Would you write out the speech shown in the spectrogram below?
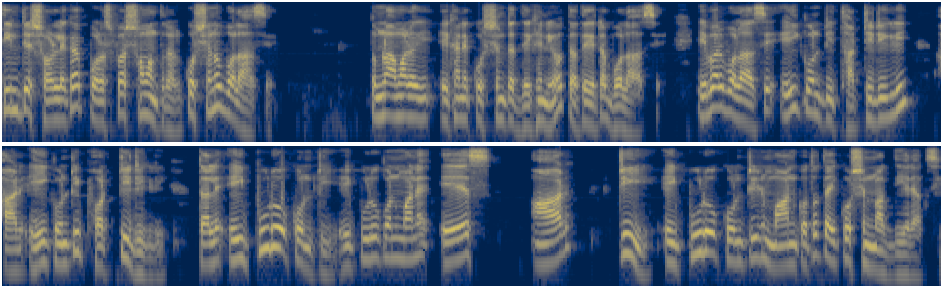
তিনটে স্বরলেখা পরস্পর সমান্তরাল। কোশ্চেনও বলা আছে। তোমরা আমার ওই এখানে কোশ্চেনটা দেখে নিও, তাতে এটা বলা আছে। এবার বলা আছে, এই কোণটি থার্টি ডিগ্রি আর এই কোণটি ফর্টি ডিগ্রি তাহলে এই পুরো কোণটি, এই পুরো কোণ মানে এস আর টি এই পুরো কোণটির মান কত? তাই কোশ্চেন মার্ক দিয়ে রাখছি।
